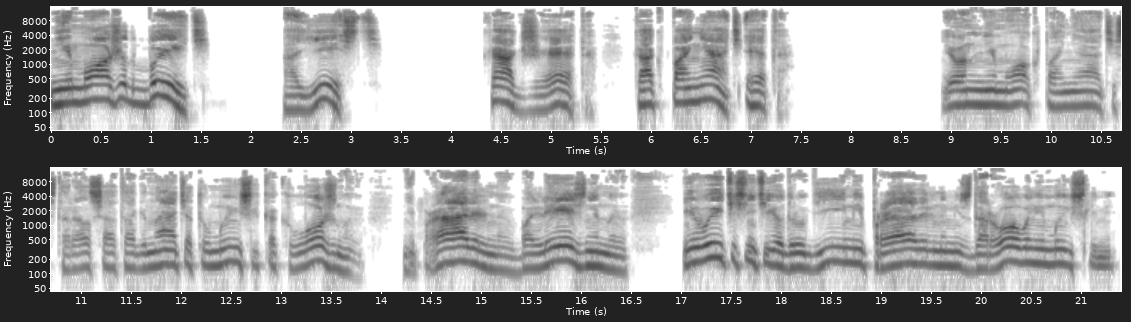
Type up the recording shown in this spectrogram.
не может быть, а есть. Как же это? Как понять это? И он не мог понять и старался отогнать эту мысль как ложную, неправильную, болезненную, и вытеснить ее другими правильными, здоровыми мыслями.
